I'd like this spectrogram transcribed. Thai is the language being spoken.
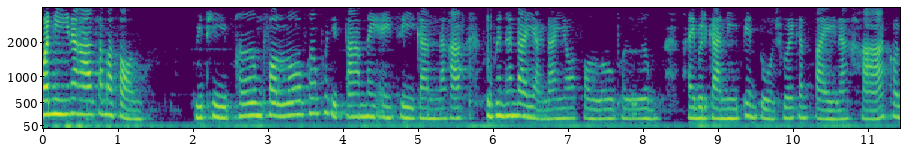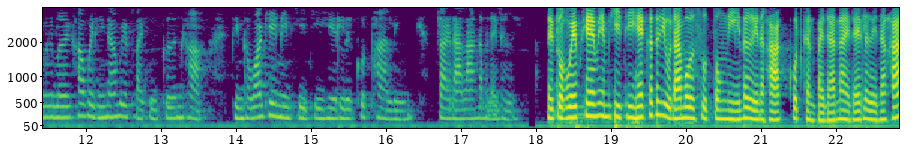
วันนี้นะคะจะมาสอนวิธีเพิ่ม follow เพิ่มผู้ติดตามใน IG กันนะคะ เพื่อนๆท่านใดอยากได้ยอด follow เพิ่ม ให้บริการนี้เป็นตัวช่วยกันไปนะคะก่อนอื่นเลยเข้าไปที่หน้าเว็บไซต์ Google ค่ะ พิมพ์คำว่า KMKTH หรือกดผ่านลิงก์จากด้านล่างกันไปได้เลย ในตัวเว็บ KMKTH ก็จะอยู่ด้านบนสุดตรงนี้เลยนะคะ กดกันไปด้านในได้เลยนะคะ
